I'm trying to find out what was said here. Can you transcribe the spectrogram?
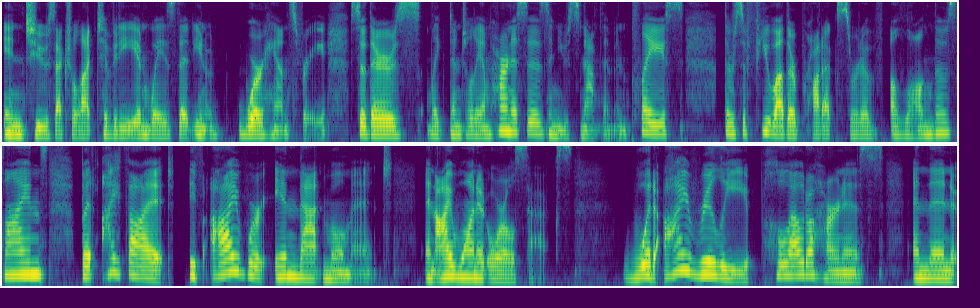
into sexual activity in ways that, you know, were hands free. So there's like dental dam harnesses and you snap them in place. There's a few other products sort of along those lines. But I thought if I were in that moment, and I wanted oral sex, would I really pull out a harness and then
